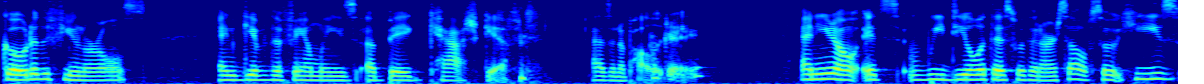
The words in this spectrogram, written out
go to the funerals, and give the families a big cash gift as an apology. okay. And you know, it's we deal with this within ourselves. So he's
